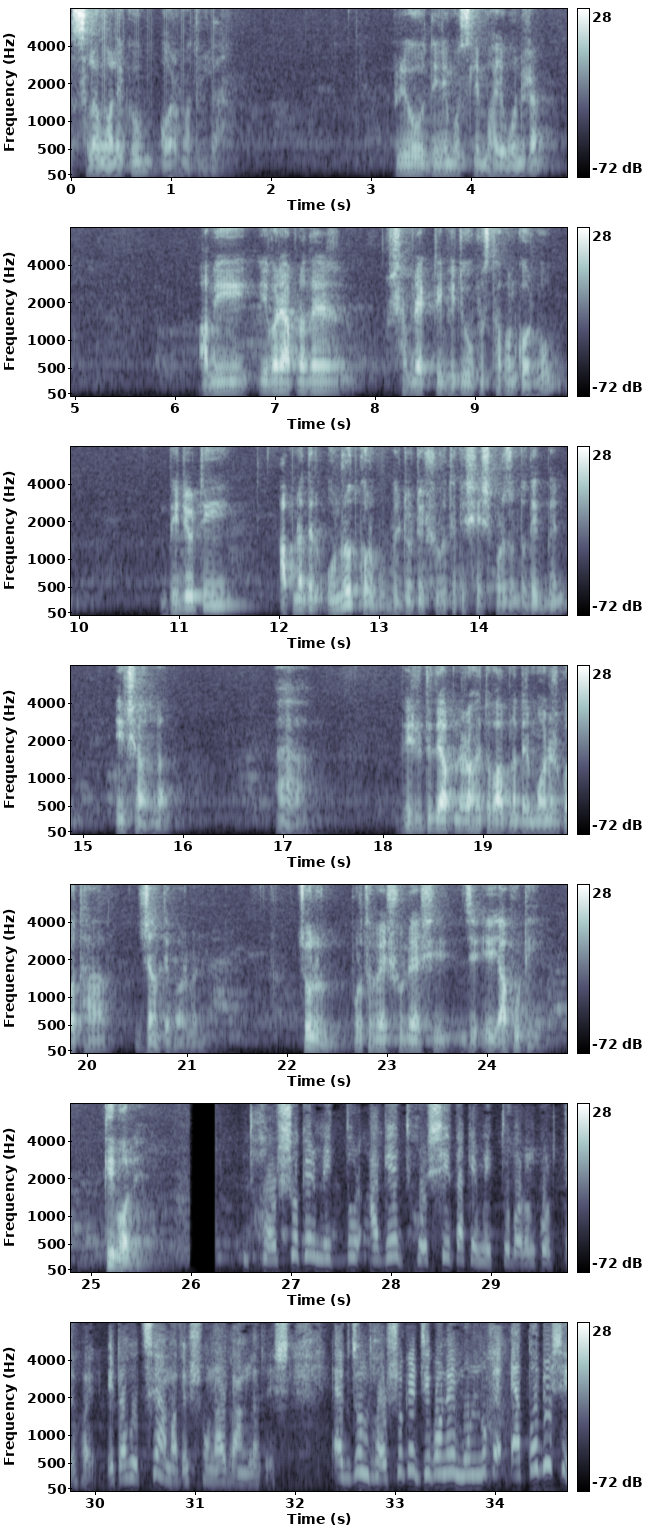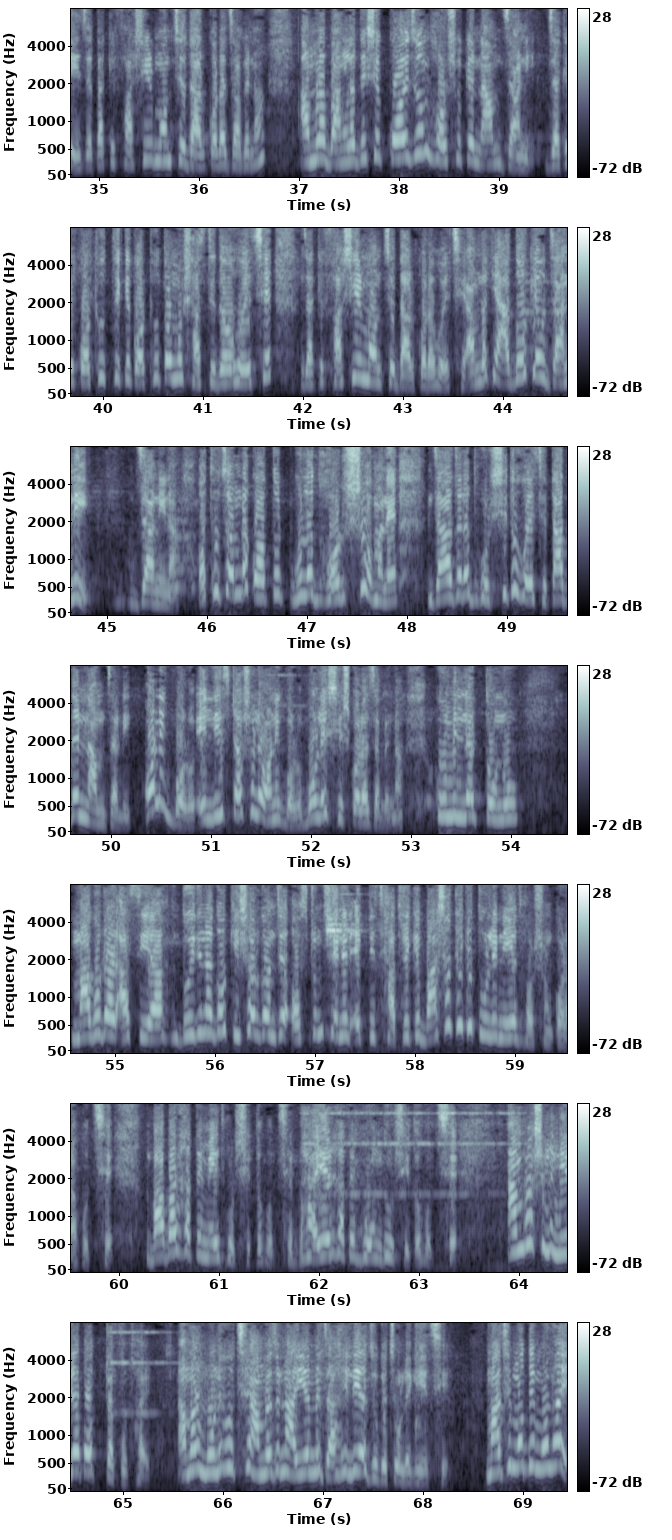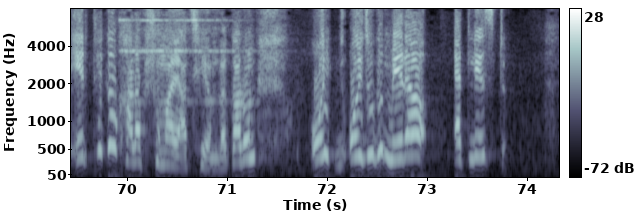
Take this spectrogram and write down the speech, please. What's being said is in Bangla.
আসসালামু আলাইকুম ও প্রিয় দিনী মুসলিম ভাই বোনেরা, আমি এবারে আপনাদের সামনে একটি ভিডিও উপস্থাপন করব। ভিডিওটি আপনাদের অনুরোধ করব, ভিডিওটি শুরু থেকে শেষ পর্যন্ত দেখবেন, ইনশাআল্লাহ। হ্যাঁ ভিডিওটিতে আপনারা হয়তো আপনাদের মনের কথা জানতে পারবেন। চলুন, প্রথমে শুনে আসি যে এই আপুটি কি বলে। ধর্ষকের মৃত্যুর আগে ধর্ষী তাকে মৃত্যুবরণ করতে হয়। এটা হচ্ছে আমাদের সোনার বাংলাদেশ। একজন ধর্ষকের জীবনের মূল্যকে এত বেশি যে তাকে ফাঁসির মঞ্চে দাঁড় করা যাবে না। আমরা বাংলাদেশে কয়জন ধর্ষকের নাম জানি, যাকে কঠোর থেকে কঠোরতম শাস্তি দেওয়া হয়েছে, যাকে ফাঁসির মঞ্চে দাঁড় করা হয়েছে? আমরা কি আদৌ কেউ জানি? জানি না। অথচ আমরা কতগুলো ধর্ষ মানে যারা যারা ধর্ষিত হয়েছে, তাদের নাম জানি। অনেক বড়। এই লিস্ট আসলে অনেক বড়। বলে শেষ করা যাবে না। কুমিল্লার তনু মাগুরার আসিয়া দুই দিন আগেও কিশোরগঞ্জে অষ্টম শ্রেণির একটি ছাত্রীকে বাসা থেকে তুলে নিয়ে ধর্ষণ করা হচ্ছে। বাবার হাতে মেয়ে ধর্ষিত হচ্ছে, ভাইয়ের হাতে বোন ধর্ষিত হচ্ছে। আমরা আসলে নিরাপদটা কোথায়? আমার মনে হচ্ছে আমরা যেন আইয়ামে জাহিলিয়া যুগে চলে গিয়েছি। মাঝে মধ্যে মনে হয় এর থেকেও খারাপ সময় আছি আমরা, কারণ ওই ওই যুগে মেয়েরা অ্যাটলিস্ট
